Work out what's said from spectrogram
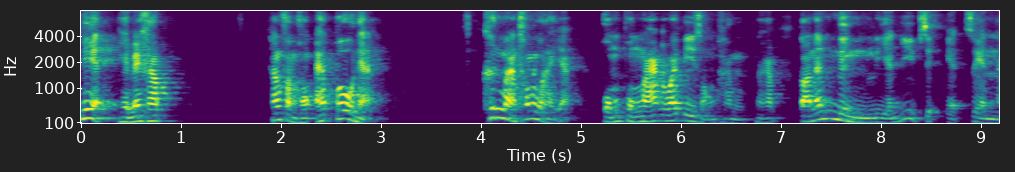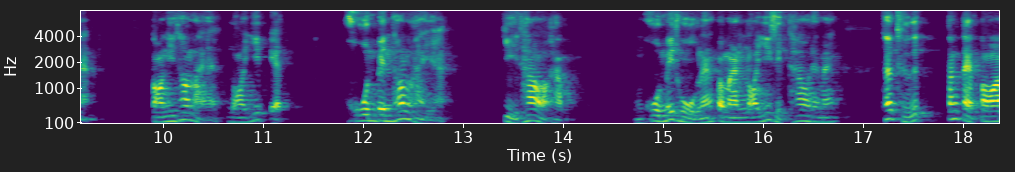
เนี่ยเห็นไหมครับ ทางฝั่งของ Apple เนี่ย ขึ้นมาเท่าไหร่อะผมผมมาร์กเอาไว้ปี 2000 นะครับ ตอนนั้น 1 เหรียญ21 เซนน่ะตอนนี้เท่าไหร่ร้อยยี่สิบเอ็ดคูณเป็นเท่าไหร่อะกี่เท่าครับ ผมคูณไม่ถูกนะ ประมาณ120เท่าได้ไหมถ้าถือตั้งแต่ตอน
